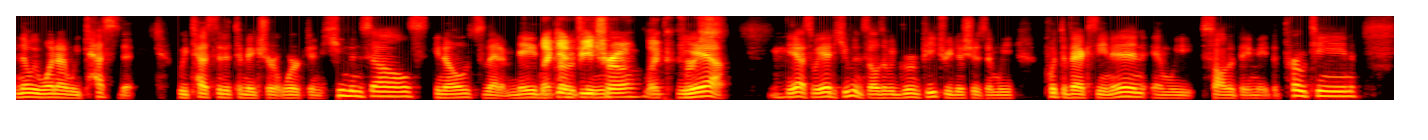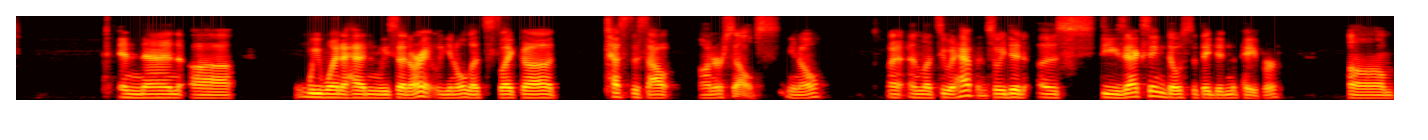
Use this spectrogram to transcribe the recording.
And then we went on we tested it. We tested it to make sure it worked in human cells you know so that it made like protein. in vitro like first... yeah. Mm-hmm. yeah so we had human cells that we grew in petri dishes and we put the vaccine in and we saw that they made the protein. And then uh we went ahead and we said, all right, you know, let's like uh, test this out on ourselves, you know, and, let's see what happens. So we did a, the exact same dose that they did in the paper, um,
